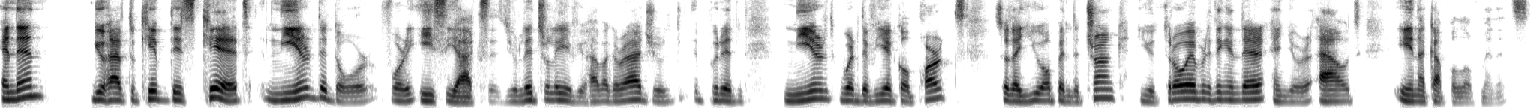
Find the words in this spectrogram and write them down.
And then you have to keep this kit near the door for easy access. You literally, if you have a garage, you put it near where the vehicle parks so that you open the trunk, you throw everything in there and you're out in a couple of minutes.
